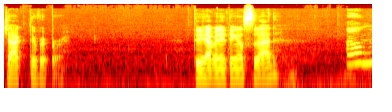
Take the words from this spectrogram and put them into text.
Jack the Ripper. Do you have anything else to add? Um,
